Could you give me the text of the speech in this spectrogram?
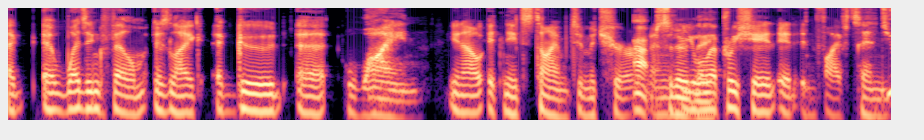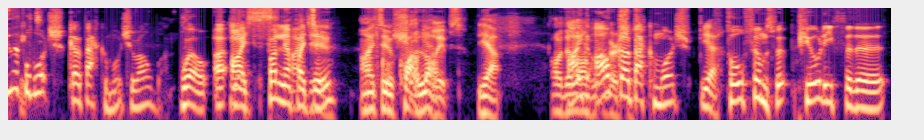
a, a wedding film is like a good uh, wine. You know, it needs time to mature. and Absolutely. you will appreciate it in five, ten. Do you ever 15. watch, go back and watch your old ones? Well, I, Yes, I funnily enough, I, I do. do. I do course, quite a lot. clips. Yeah. Or the I, I'll go back and watch Yeah. full films, but purely for the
